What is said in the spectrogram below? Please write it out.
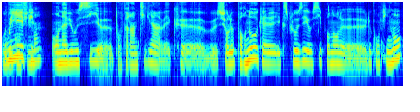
Au oui, et puis on a vu aussi, euh, pour faire un petit lien avec euh, sur le porno qui a explosé aussi pendant le, confinement,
